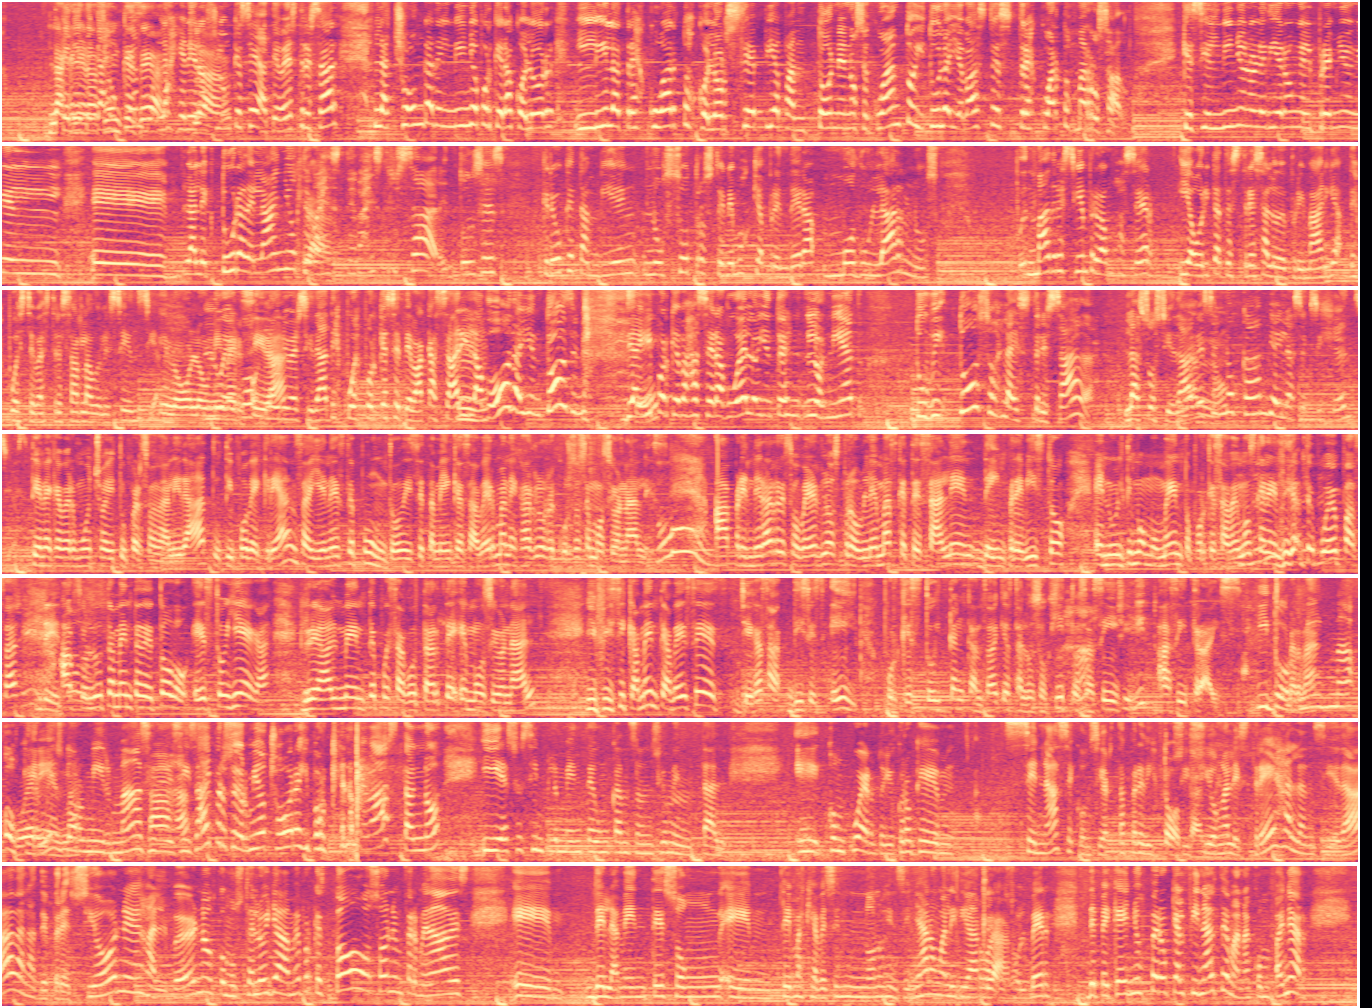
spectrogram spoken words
La generación que sea. La generación que sea. Te va a estresar la chonga del niño porque era color lila tres cuartos, color sepia, pantone, no sé cuánto, y tú la llevaste tres cuartos más rosado. Que si el niño no le dieron el premio en el, eh, la lectura del año, te, vas, te vas a estresar. Entonces, creo que también nosotros tenemos que aprender a modularnos madre siempre vamos a ser. Y ahorita te estresa lo de primaria, después te va a estresar la adolescencia. Y luego la universidad. La universidad, después porque se te va a casar y la boda, y entonces, de ahí porque vas a ser abuelo y entonces los nietos. Tú, tú sos la estresada. La sociedad a veces no cambia y las exigencias. Tiene que ver mucho ahí tu personalidad, tu tipo de crianza. Y en este punto dice también que saber manejar los recursos emocionales, uh. aprender a resolver los problemas que te salen de imprevisto en último momento, porque sabemos que en el día te puede pasar absolutamente de todo. Esto llega realmente pues a agotarte emocional y físicamente. A veces llegas a, dices, hey, ¿por qué estoy tan cansada que hasta los ojitos así, así traes? Y dormir o querer dormir más y decís, ay, pero se dormí ocho horas y ¿por qué no me bastan, no? Y eso es simplemente un cansancio mental. Eh, concuerdo, yo creo que se nace con cierta predisposición al estrés, a la ansiedad, a las depresiones, al burnout, como usted lo llame, porque todos son enfermedades eh, de la mente, son eh, temas que a veces no nos enseñaron a lidiar o a resolver de pequeños, pero que al final te van a acompañar.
